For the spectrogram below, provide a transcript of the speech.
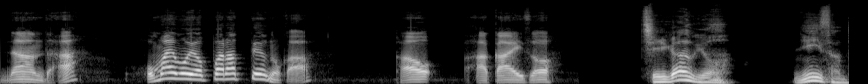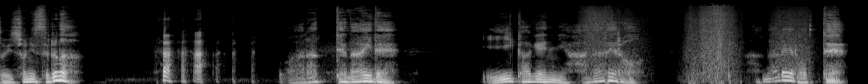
なんだ？お前も酔っ払ってるのか？顔、赤いぞ。違うよ。兄さんと一緒にするな。笑ってないで。いい加減に離れろ。離れろって。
